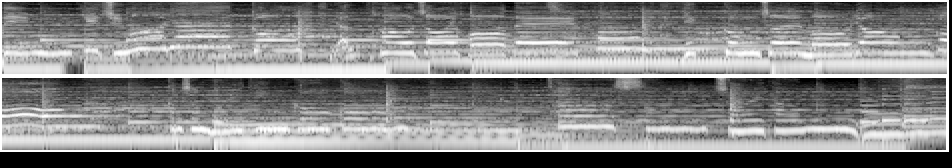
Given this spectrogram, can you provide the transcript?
念，记住我一个。日后在何地方，亦共聚无用讲。甘心每天高歌，他心在等我。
